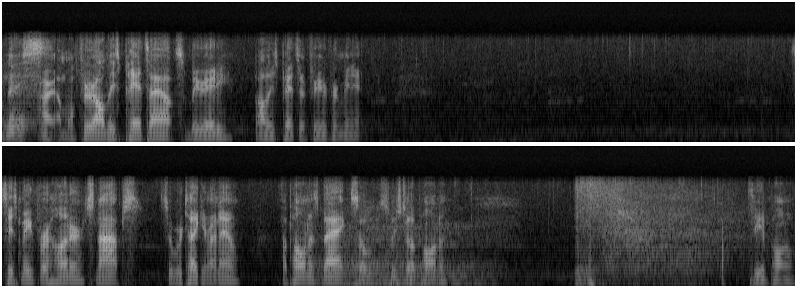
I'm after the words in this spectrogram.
Nice. All right. I'm gonna fear all these pets out. So be ready. All these pets are feared for a minute. Sits me for Hunter, Snipes. So we're taking right now. Epona's back, so switch to Epona. See Epona.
